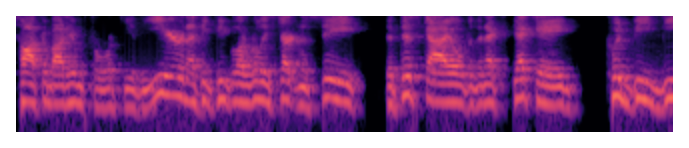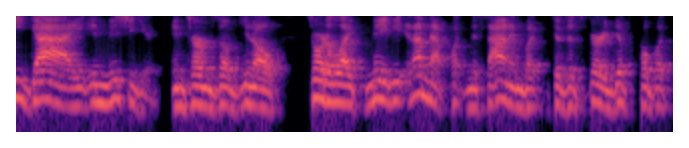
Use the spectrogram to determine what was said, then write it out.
talk about him for rookie of the year. And I think people are really starting to see that this guy over the next decade could be the guy in Michigan in terms of, you know, sort of like maybe, and I'm not putting this on him, but because it's very difficult, but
